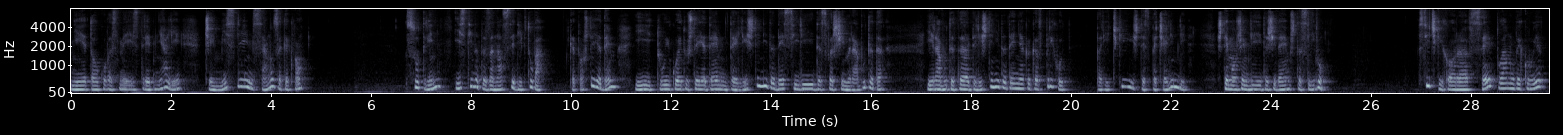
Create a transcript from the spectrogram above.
Ние толкова сме издребняли, че мислим само за какво? Сутрин истината за нас седи в това. Какво ще ядем и той, което ще ядем, дали ще ни даде сили да свършим работата и работата дали ще ни даде някакъв приход, парички ще спечелим ли, ще можем ли да живеем щастливо. Всички хора все планове кроят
